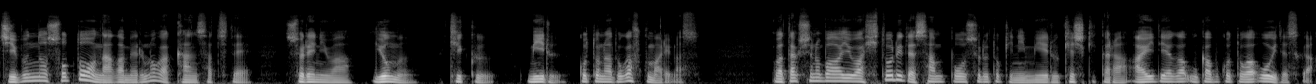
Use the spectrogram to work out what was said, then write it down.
自分の外を眺めるのが観察でそれには読む聞く見ることなどが含まれます。私の場合は一人で散歩をする時に見える景色からアイデアが浮かぶことが多いですが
